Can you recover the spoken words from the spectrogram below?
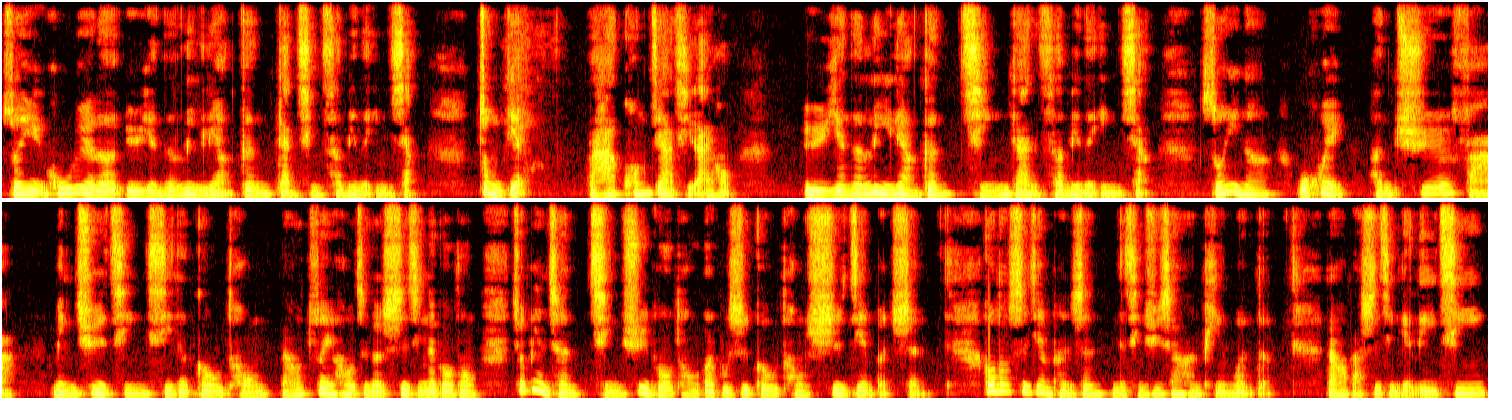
所以忽略了语言的力量跟感情层面的影响。重点把它框架起来，吼，语言的力量跟情感层面的影响。所以呢，我会很缺乏。明确清晰的沟通，然后最后这个事情的沟通就变成情绪沟通，而不是沟通事件本身。沟通事件本身，你的情绪是要很平稳的，然后把事情给厘清，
